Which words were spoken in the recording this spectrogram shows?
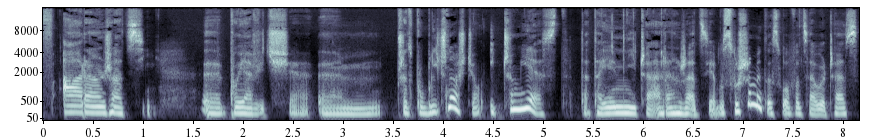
w, aranżacji y, pojawić się przed publicznością. I czym jest ta tajemnicza aranżacja? Bo słyszymy to słowo cały czas.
